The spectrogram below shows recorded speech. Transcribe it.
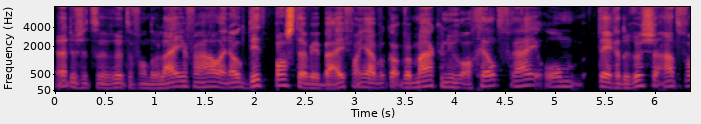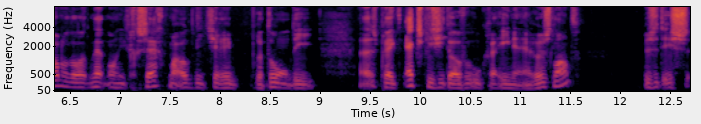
Uh, dus het Rutte van der Leyen verhaal. En ook dit past daar weer bij. Van ja, we, we maken nu al geld vrij om tegen de Russen aan te vallen. Dat had ik net nog niet gezegd. Maar ook die Thierry Breton die spreekt expliciet over Oekraïne en Rusland. Dus het is,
